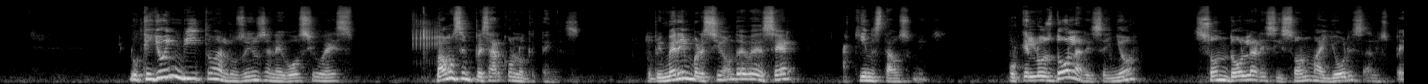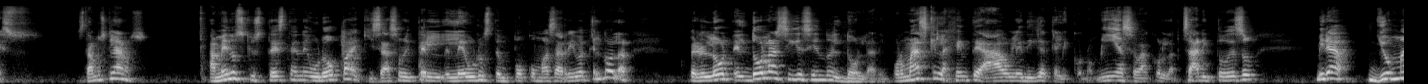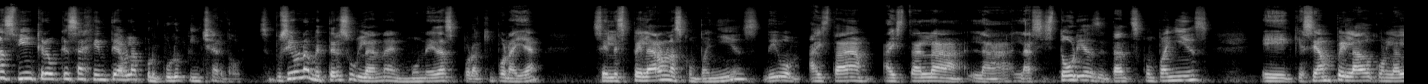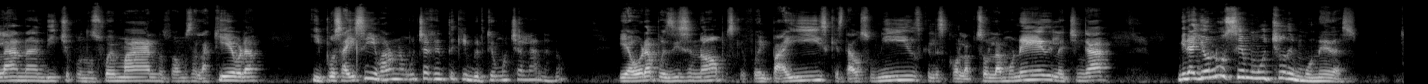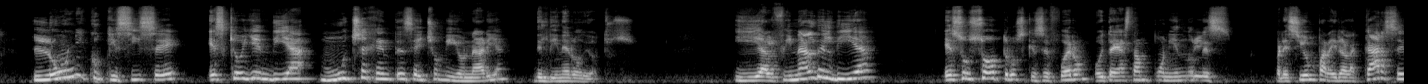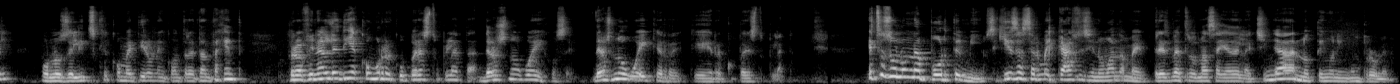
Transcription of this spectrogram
Lo que yo invito a los dueños de negocio es, vamos a empezar con lo que tengas. Tu primera inversión debe de ser aquí en Estados Unidos. Porque los dólares, señor, son dólares y son mayores a los pesos. ¿Estamos claros? A menos que usted esté en Europa, quizás ahorita el, euro esté un poco más arriba que el dólar. Pero el, el, dólar sigue siendo el dólar. Y por más que la gente hable, diga que la economía se va a colapsar y todo eso, mira, yo más bien creo que esa gente habla por puro pinche ardor. Se pusieron a meter su lana en monedas por aquí por allá. Se les pelaron las compañías. Digo, ahí está, ahí está la, la, las historias de tantas compañías eh, que se han pelado con la lana, han dicho, pues nos fue mal, nos vamos a la quiebra. Y pues ahí se llevaron a mucha gente que invirtió mucha lana, ¿no? Y ahora pues dicen, no, pues que fue el país, que Estados Unidos, que les colapsó la moneda y la chingada. Mira, yo no sé mucho de monedas. Lo único que sí sé es que hoy en día mucha gente se ha hecho millonaria del dinero de otros. Y al final del día, esos otros que se fueron, ahorita ya están poniéndoles presión para ir a la cárcel por los delitos que cometieron en contra de tanta gente. Pero al final del día, ¿cómo recuperas tu plata? There's no way, José. There's no way que, que recuperes tu plata. Esto es solo un aporte mío. Si quieres hacerme caso y si no, mándame tres metros más allá de la chingada, no tengo ningún problema.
